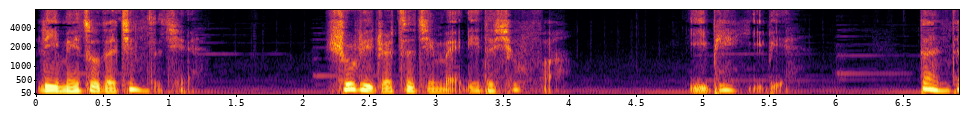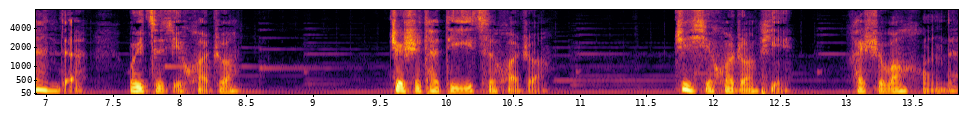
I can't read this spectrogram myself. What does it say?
李梅坐在镜子前，梳理着自己美丽的秀发，一遍一遍，淡淡的为自己化妆。这是她第一次化妆，这些化妆品。还是汪红的，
